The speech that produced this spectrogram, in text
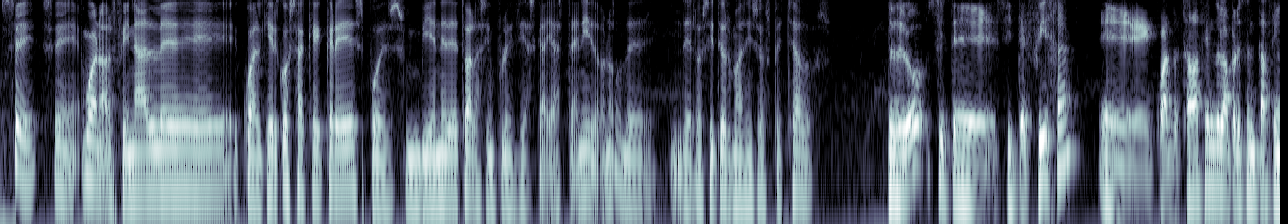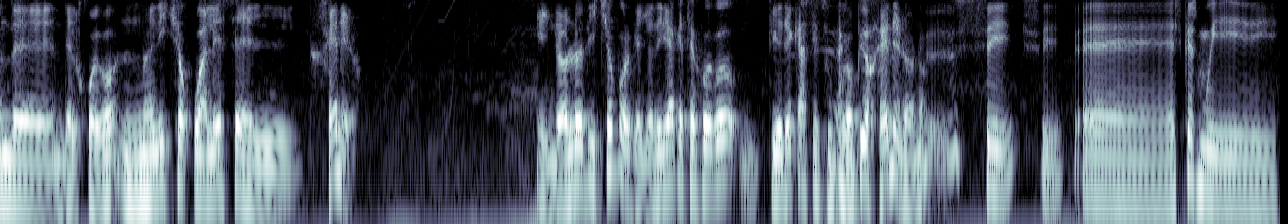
Sí, sí. Bueno, al final eh, cualquier cosa que crees, pues viene de todas las influencias que hayas tenido, ¿no? De, los sitios más insospechados. Desde luego, si te, si te fijas, eh, cuando estaba haciendo la presentación del juego, no he dicho cuál es el género. Y no lo he dicho porque yo diría que este juego tiene casi su propio género, ¿no? Sí, sí. Eh, es que es muy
